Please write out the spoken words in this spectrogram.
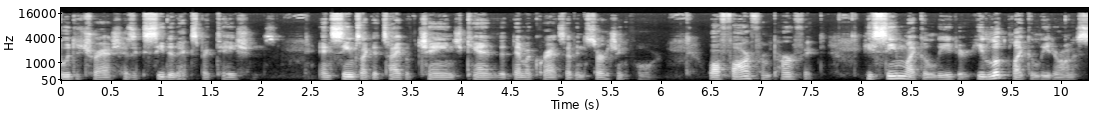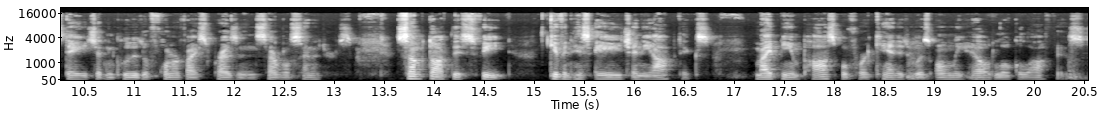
Buttitrash has exceeded expectations and seems like the type of change candidate Democrats have been searching for. While far from perfect, he seemed like a leader. He looked like a leader on a stage that included a former vice president and several senators. Some thought this feat, given his age and the optics, might be impossible for a candidate who has only held local office.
